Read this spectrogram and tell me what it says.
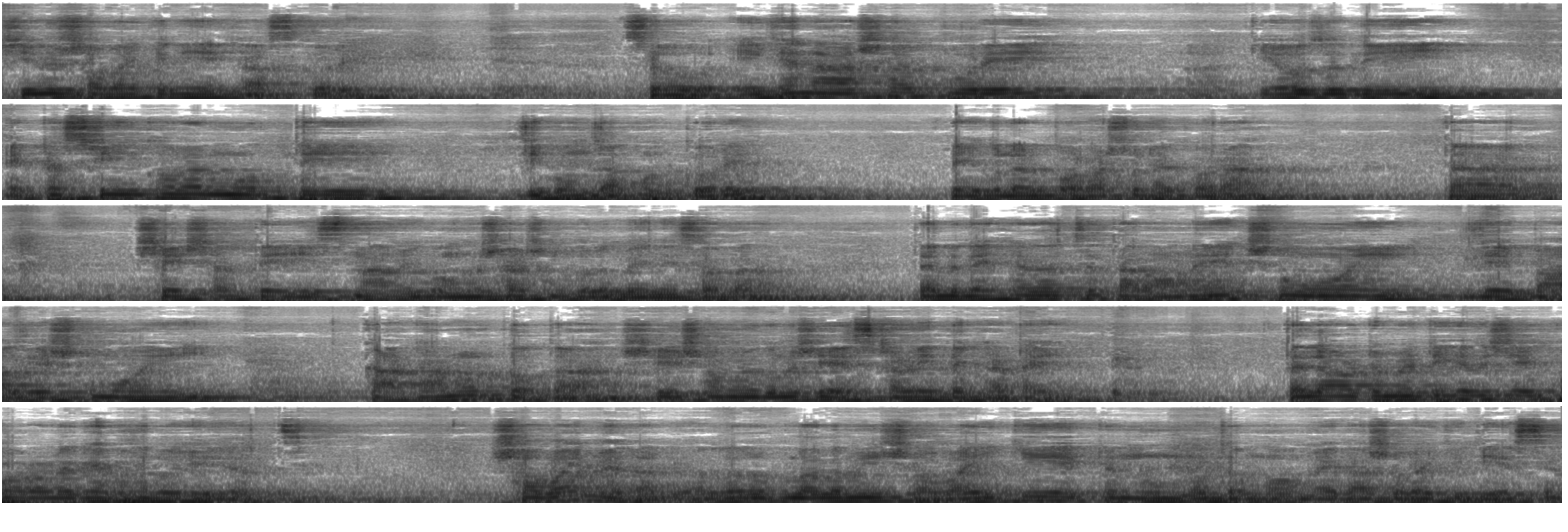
শিবির সবাইকে নিয়ে কাজ করে। সো এখানে আসার পরে কেউ যদি একটা শৃঙ্খলার মধ্যে জীবনযাপন করে রেগুলার পড়াশোনা করা সেই সাথে ইসলামিক অনুশাসনগুলো মেনে চলা। তাহলে দেখা যাচ্ছে তার অনেক সময় যে বাজে সময় কাটানোর কথা, সেই সময়গুলো সে স্টাডিতে কাটায়। তাহলে অটোমেটিক্যালি সেই পড়ালেখা ভালো হয়ে যাচ্ছে। সবাই মেধাবী, আল্লাহ রবুল আলমী সবাইকে একটা ন্যূনতম মেধা সবাইকে দিয়েছেন।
